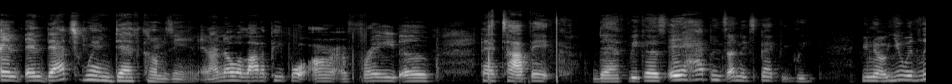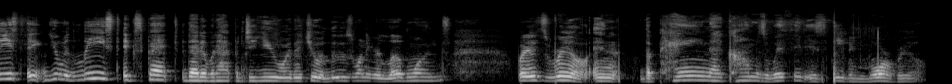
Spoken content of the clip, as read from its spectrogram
and and that's when death comes in. And I know a lot of people are afraid of that topic death because it happens unexpectedly. You know, you at least you at least expect that it would happen to you or that you would lose one of your loved ones, but it's real and the pain that comes with it is even more real.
